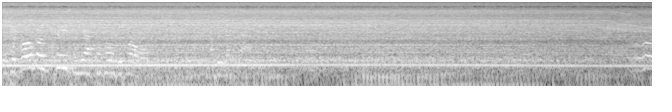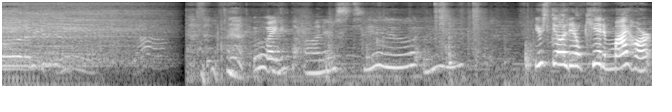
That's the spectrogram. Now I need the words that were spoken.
If the bowl goes crazy, you have to hold the bowl. I'll be right back. Ooh, I get the honors too. Ooh. You're still a little kid in my heart.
